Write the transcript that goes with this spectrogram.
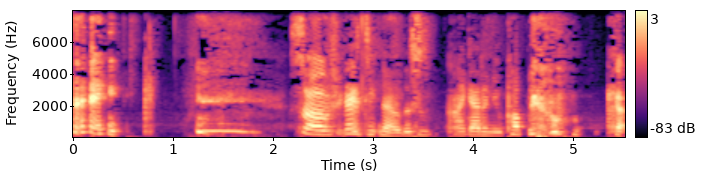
Hank. So, if you guys didn't know, this is, I got a new puppy. Oh, God.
